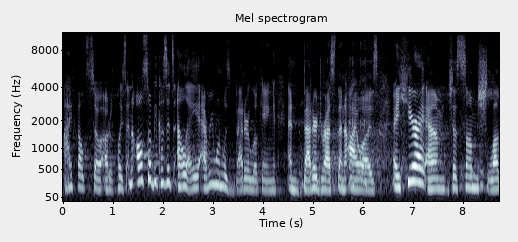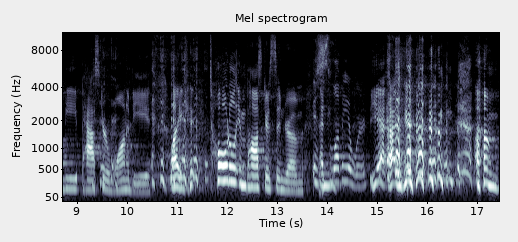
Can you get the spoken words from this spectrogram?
I felt so out of place. And also because it's LA, everyone was better looking and better dressed than I was. And here I am, just some schlubby pastor wannabe, like total imposter syndrome. Is and, schlubby a word? Yeah. um,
